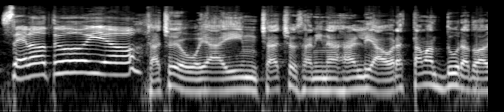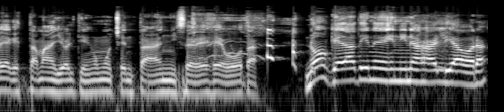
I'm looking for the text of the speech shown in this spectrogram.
Sé lo tuyo. Chacho, yo voy ahí, muchacho. Esa Nina Hartley ahora está más dura todavía que está mayor. Tiene como 80 años y se ve jebota. No, ¿qué edad tiene Nina Hartley ahora?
